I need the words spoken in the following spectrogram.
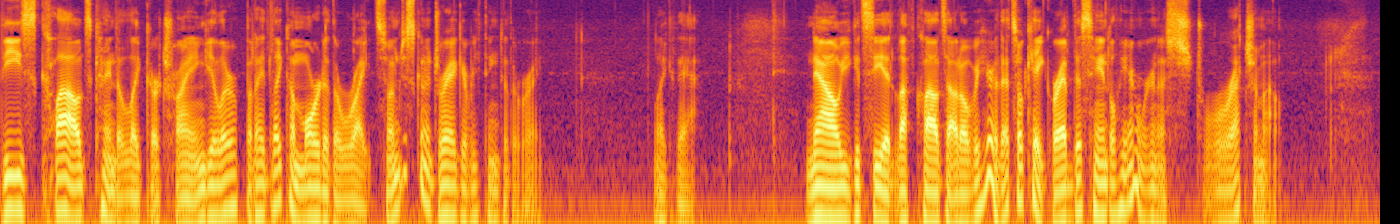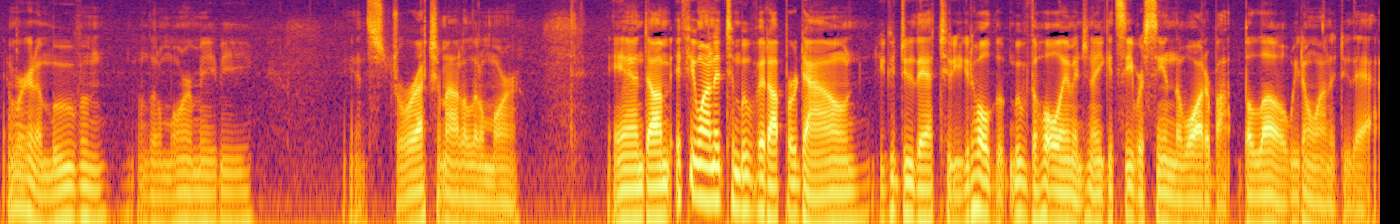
these clouds kind of like are triangular, but I'd like them more to the right. So I'm just going to drag everything to the right, like that. Now you can see it left clouds out over here. That's okay. Grab this handle here and we're going to stretch them out. And we're going to move them a little more maybe and stretch them out a little more. And um, if you wanted to move it up or down you could do that too. You could hold move the whole image. Now you can see we're seeing the water below. We don't want to do that.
